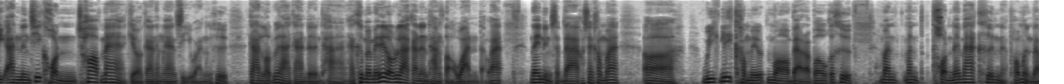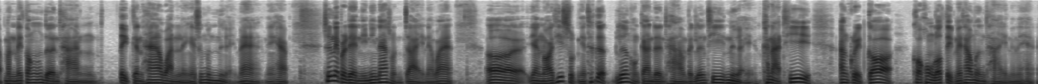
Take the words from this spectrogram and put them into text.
อีกอันหนึ่งที่คนชอบแม่เกี่ยวกับการทำงาน 4 วันก็คือการลดเวลาการเดินทางคือมันไม่ได้ลดเวลาการเดินทางต่อวัน แต่ว่าใน 1 สัปดาห์เขาใช้คำว่า weekly commute more bearable ก็คือมันมันทนได้มากขึ้นอะเพราะเหมือนแบบมันไม่ต้องเดินทาง ติดกัน 5 วันอะไรเงี้ยซึ่งมันเหนื่อยมากนะครับซึ่งในประเด็นนี้นี่น่าสนใจนะว่าเอออย่างน้อยที่สุดเนี่ยถ้าเกิดเรื่องของการเดินทางเป็นเรื่องที่เหนื่อยขณะที่อังกฤษก็เขาคงรถติดไม่เท่าเมืองไทยนะฮะ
